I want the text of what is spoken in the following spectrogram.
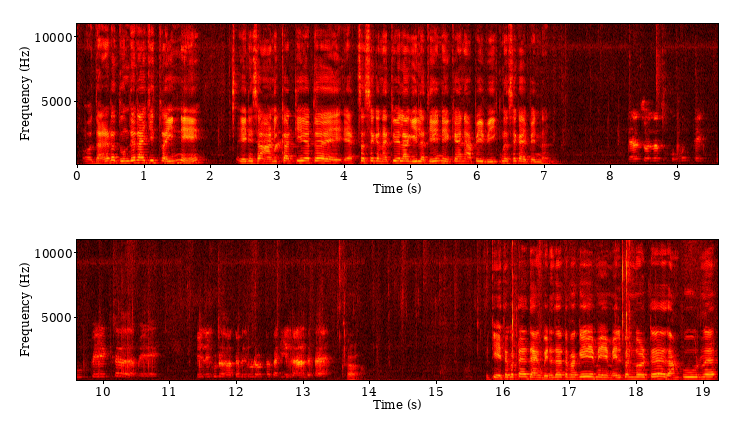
ඔය දැනට තුන් දෙනයි චිත්‍ර ඉන්නේ. ඒ නිසා අනික් කට්ටියට ඇක්සස් එක නැති වෙලා ගිහිල්ලා තියෙන්නේ. ඒ කියන්නේ අපේ වීක්නස් එකයි පෙන්වන්නේ. දැන් සොන්නත් කොහොමද මේ group එක මේ දෙලෙකුට හත දෙනෙකුට කඩිය දාන්න බෑ. ඔව්. ඉතින් එතකොට දැන් වෙනදාට වගේ මේ මෙල්බන් වලට සම්පූර්ණ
